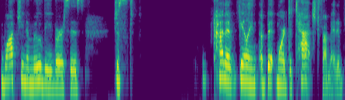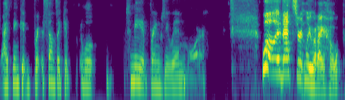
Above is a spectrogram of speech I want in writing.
watching a movie versus just kind of feeling a bit more detached from it. I think it, it sounds like it will to me it brings you in more. Well, that's certainly what I hope.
